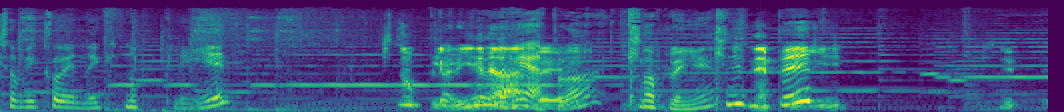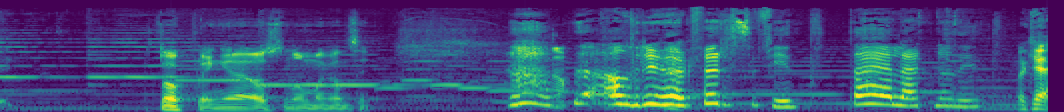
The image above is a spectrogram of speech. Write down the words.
kan vi coine knoplinger. Er Knoplinger er det er heter, da? Knoplinger? Knupper. Knupper. Knoplinger er også noe man kan si. Det har jeg aldri hørt før. Så fint. Da har jeg lært noe nytt. OK.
